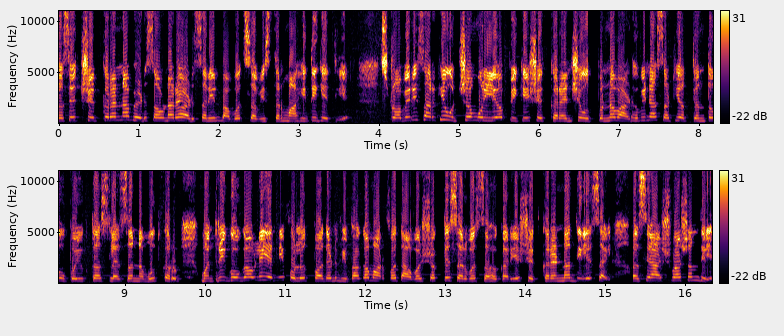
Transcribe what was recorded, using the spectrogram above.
तसेच शेतकऱ्यांना भेडसावणाऱ्या अडचणींबाबत सविस्तर माहिती घेतली आहे. स्ट्रॉबेरी सारखी उच्च मूल्य पिके शेतकऱ्यांचे उत्पन्न वाढविण्यासाठी अत्यंत उपयुक्त असल्याचं असल्याचं नमूद करून मंत्री गोगावले यांनी फलोत्पादन विभागामार्फत आवश्यक ते सर्व सहकार्य शेतकऱ्यांना दिले जाईल असे आश्वासन दिले.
